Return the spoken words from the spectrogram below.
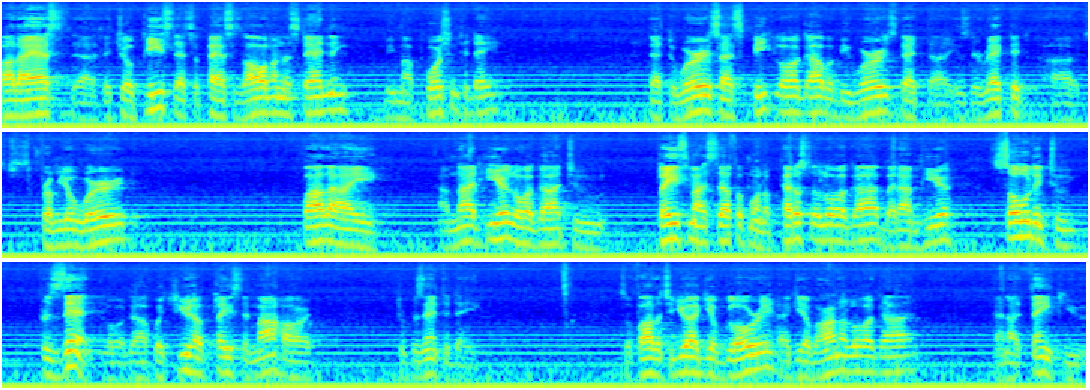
Father, I ask uh, that your peace that surpasses all understanding be my portion today. That the words I speak, Lord God, would be words that uh, is directed uh, from your word. Father, I, I'm not here, Lord God, to place myself upon a pedestal, Lord God, but I'm here solely to present, Lord God, what you have placed in my heart to present today. So, Father, to you I give glory, I give honor, Lord God, and I thank you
